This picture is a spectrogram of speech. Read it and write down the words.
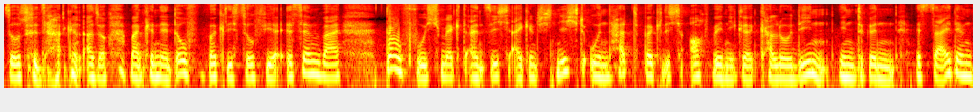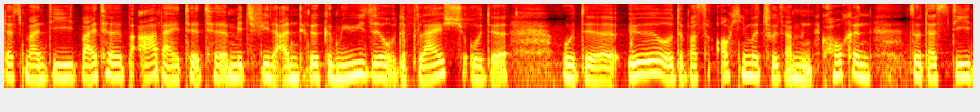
sozusagen. Also man kann den Tofu wirklich so viel essen, weil Tofu schmeckt an sich eigentlich nicht und hat wirklich auch weniger Kalorien in drin. Es sei denn, dass man die weiter bearbeitet mit viel anderen Gemüse oder Fleisch oder, oder Öl oder was auch immer zusammen kochen, sodass die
